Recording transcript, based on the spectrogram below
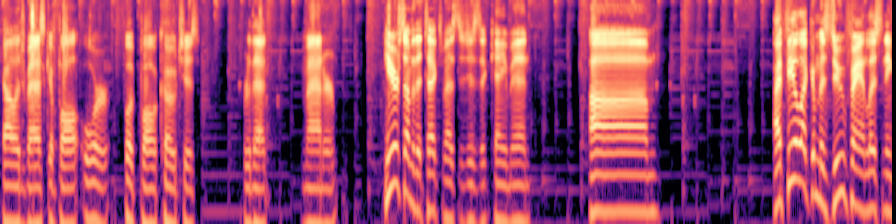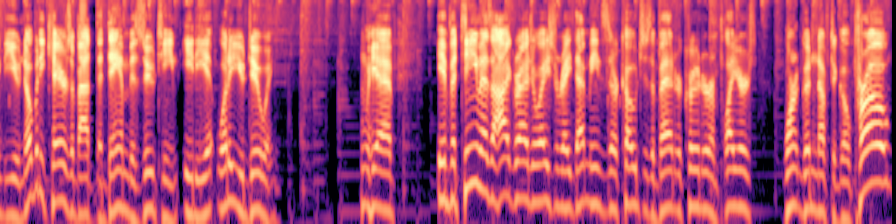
college basketball or football coaches, for that matter. Here are some of the text messages that came in. Um, I feel like a Mizzou fan listening to you. Nobody cares about the damn Mizzou team, idiot. What are you doing? We have, if a team has a high graduation rate, that means their coach is a bad recruiter and players weren't good enough to go pro.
